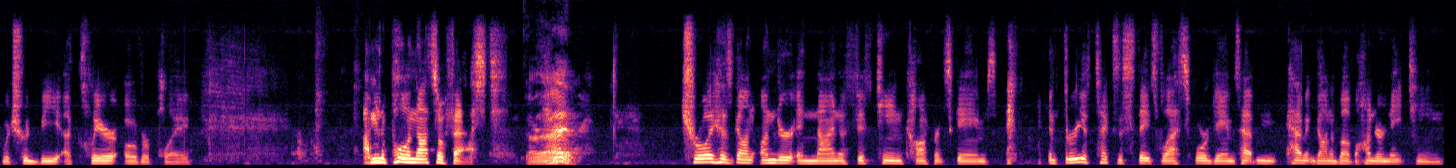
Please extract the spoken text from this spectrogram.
which would be a clear overplay. I'm going to pull a not so fast. All right. Here. Troy has gone under in nine of 15 conference games, and three of Texas State's last four games haven't haven't gone above 118.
